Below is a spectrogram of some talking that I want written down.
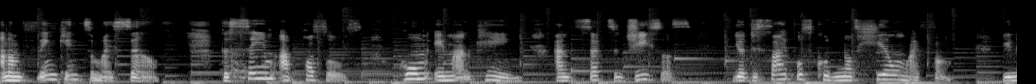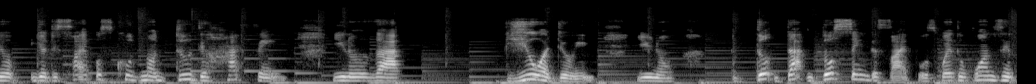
And i'm thinking to myself the same apostles whom a man came and said to Jesus, Your disciples could not heal my son. You know, your disciples could not do the hard thing, you know, that you are doing, you know. Th- that those same disciples were the ones in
